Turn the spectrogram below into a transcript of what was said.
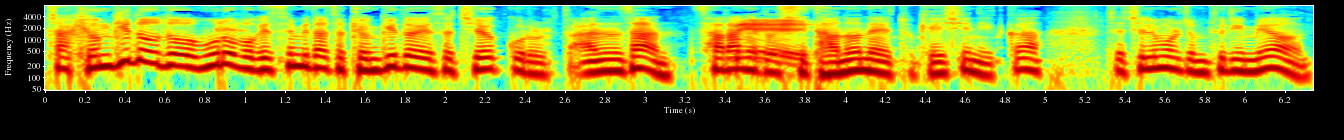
자, 경기도도 물어보겠습니다. 저 경기도에서 지역구를 안산, 사랑의 네. 도시 단원에 좀 계시니까 제 질문을 좀 드리면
